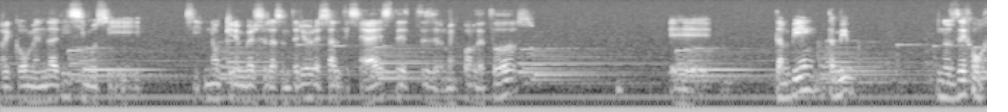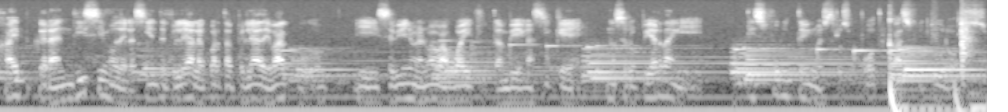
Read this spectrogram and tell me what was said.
recomendadísimos si, si no quieren verse las anteriores, sáltese a este, este es el mejor de todos. Eh, también, también nos deja un hype grandísimo de la siguiente pelea, la cuarta pelea de Bakugo. Y se viene una nueva waifu también, así que no se lo pierdan y disfruten nuestros podcasts futuros.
